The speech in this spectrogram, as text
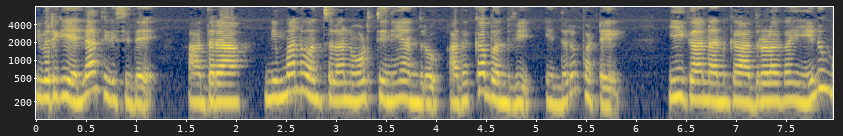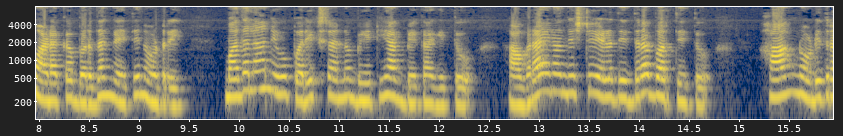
ಇವರಿಗೆ ಎಲ್ಲ ತಿಳಿಸಿದೆ. ಆದರ ನಿಮ್ಮನ್ನು ಒಂದ್ಸಲ ನೋಡ್ತೀನಿ ಅಂದ್ರು. ಅದಕ್ಕ ಬಂದ್ವಿ, ಎಂದರು ಪಟೇಲ್. ಈಗ ನನ್ಗ ಅದ್ರೊಳಗ ಏನು ಮಾಡಕ ಬರ್ದಂಗೈತೆ ನೋಡ್ರಿ. ಮೊದಲ ನೀವು ಪರೀಕ್ಷರನ್ನು ಭೇಟಿ ಆಗ್ಬೇಕಾಗಿತ್ತು. ಅವರ ಏನೊಂದಿಷ್ಟು ಎಳೆದಿದ್ರ ಬರ್ತಿತ್ತು. ಹಾಂಗ್ ನೋಡಿದ್ರ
